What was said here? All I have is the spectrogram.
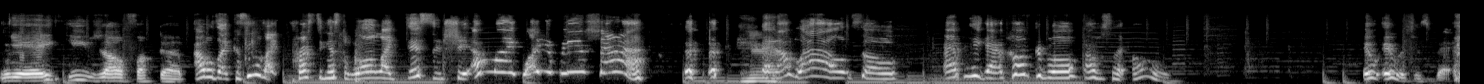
Yeah, he, he, was all fucked up. I was like, cause he was like pressed against the wall like this and shit. I'm like, why are you being shy? yeah. And I'm loud. So after he got comfortable, I was like, oh, it, it was just bad.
